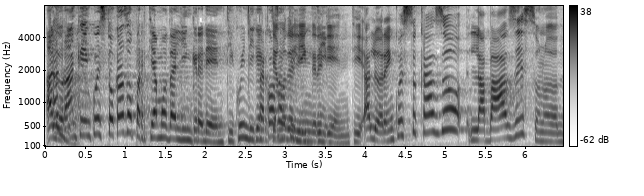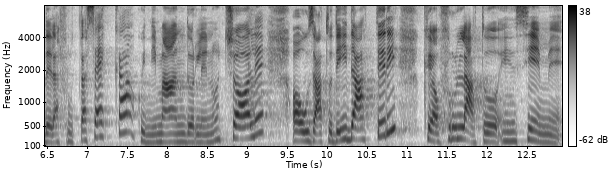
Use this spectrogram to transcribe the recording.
Allora, Allora. anche in questo caso partiamo dagli ingredienti, quindi che Partiamo cosa dagli utilizzi? ingredienti. Allora, in questo caso la base sono della frutta secca, quindi mandorle, nocciole. Ho usato dei datteri che ho frullato insieme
